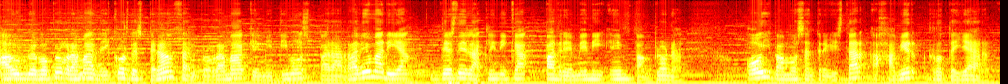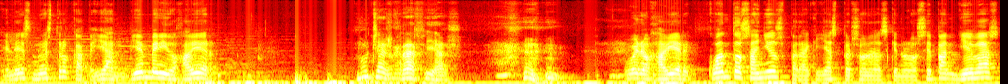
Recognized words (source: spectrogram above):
a un nuevo programa de Ecos de Esperanza, el programa que emitimos para Radio María desde la clínica Padre Meni en Pamplona. Hoy vamos a entrevistar a Javier Rotellar, él es nuestro capellán. Bienvenido, Javier. Muchas gracias. Bueno, Javier, ¿cuántos años, para aquellas personas que no lo sepan, llevas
